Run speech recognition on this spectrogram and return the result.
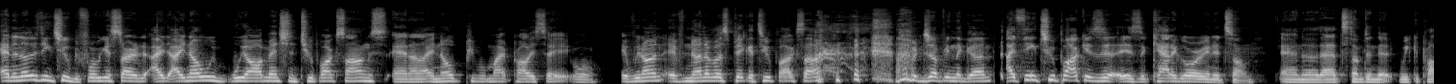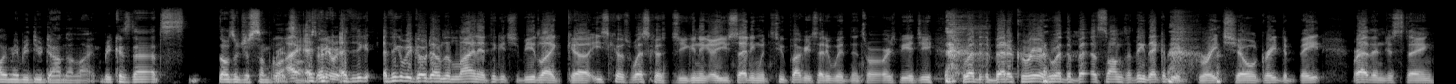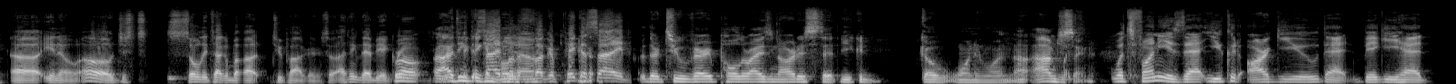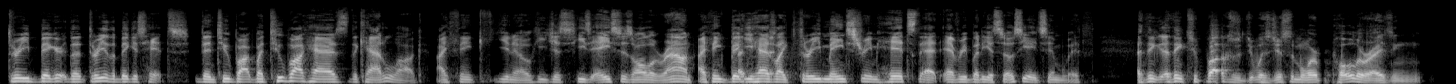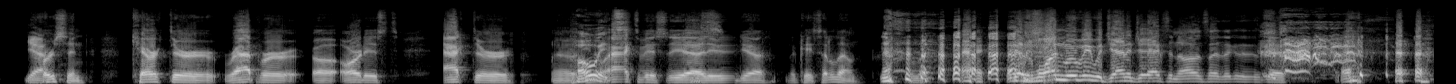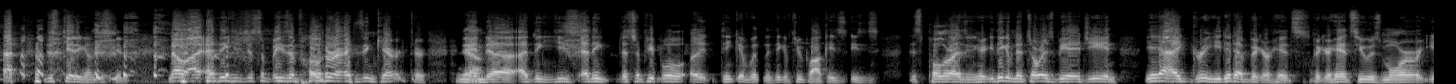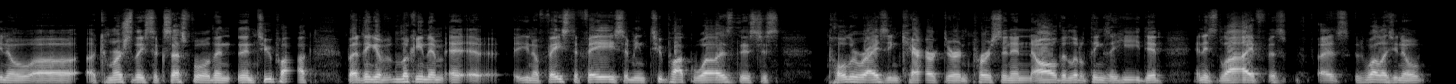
and another thing too, before we get started, I I know we we all mentioned Tupac songs, and I know people might probably say, well. If we don't, if none of us pick a Tupac song, I'm jumping the gun. I think Tupac is a, is a category in its own and uh, that's something that we could probably maybe do down the line because that's those are just some great well, songs. I, I, think, anyway. I think I think if we go down the line, I think it should be like uh, East Coast, West Coast. Are you gonna are you siding with Tupac? Or are you siding with Notorious B.I.G.? Who had the better career? Who had the best songs? I think that could be a great show, a great debate, rather than just saying, uh, you know, oh, just solely talk about Tupac. So I think that'd be a great. Well, I think they can both. Motherfucker, pick a side. They're two very polarizing artists that you could go one and one. I, am just saying. What's funny is that you could argue that Biggie had three bigger, the three of the biggest hits than Tupac, but Tupac has the catalog. I think you know he just he's aces all around. I think Biggie has like three mainstream hits that everybody associates him with. I think I think Tupac was, was just a more polarizing yeah. person, character, rapper, uh, artist, actor, uh, poet, you know, activist. Yeah, yes. dude. Yeah. Okay, settle down. There's one movie with Janet Jackson. All of a sudden, look at this guy. I'm just kidding. I'm just kidding. No, I, I, think he's just a, he's a polarizing character, yeah. and uh, I think he's. I think that's what people uh, think of when they think of Tupac. He's he's this polarizing. You think of Notorious B.I.G. and yeah, I agree. He did have bigger hits. Bigger hits. He was more you know uh, commercially successful than than Tupac. But I think of looking them uh, uh, you know face to face. I mean, Tupac was this just polarizing character and person and all the little things that he did in his life as as, as well as you know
